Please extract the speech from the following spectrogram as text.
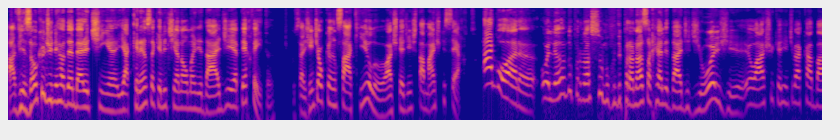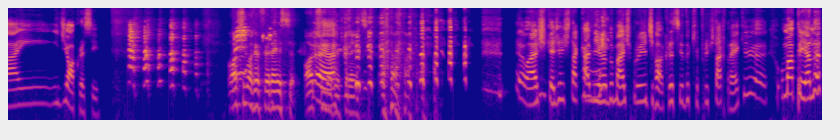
a visão que o Gene Roddenberry tinha e a crença que ele tinha na humanidade é perfeita. Tipo, se a gente alcançar aquilo, eu acho que a gente tá mais que certo. Agora, olhando pro nosso mundo e pra nossa realidade de hoje, eu acho que a gente vai acabar em Idiocracy. Ótima referência, ótima é. referência. Eu acho que a gente tá caminhando mais pro Idiocracy do que pro Star Trek. Uma pena,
